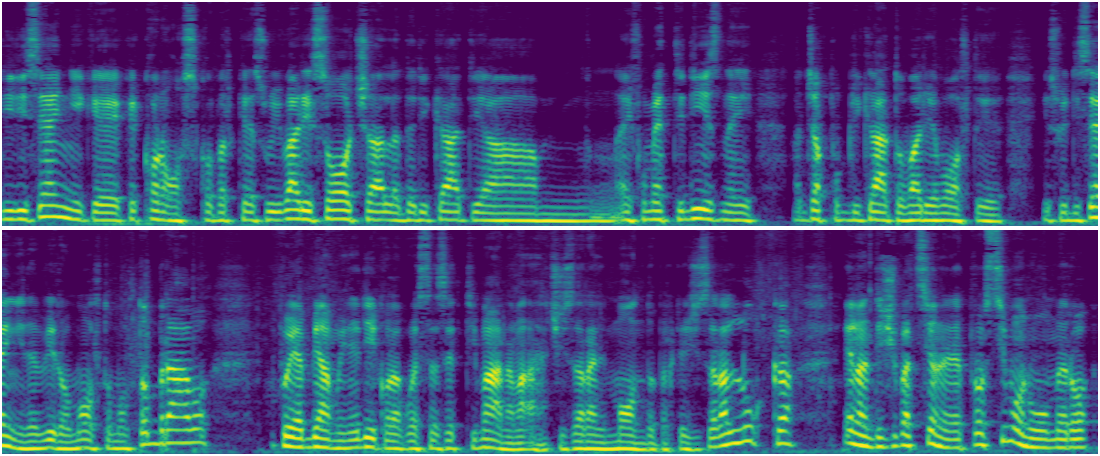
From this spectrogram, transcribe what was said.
di disegni che, che conosco perché sui vari social dedicati a, mm, ai fumetti Disney ha già pubblicato varie volte i suoi disegni, davvero molto molto bravo. Poi abbiamo in edicola questa settimana, ma ci sarà il mondo perché ci sarà Lucca, e l'anticipazione del prossimo numero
